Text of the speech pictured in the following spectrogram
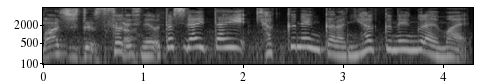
マジですか？そうですね。私大体100年から200年ぐらい前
